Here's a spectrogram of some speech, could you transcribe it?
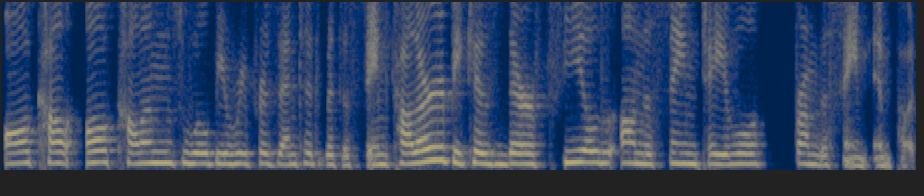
all, col all columns will be represented with the same color because they're fields on the same table from the same input.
